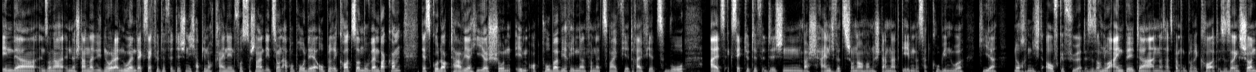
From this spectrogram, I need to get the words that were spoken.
in der, in so der Standard Edition oder nur in der Executive Edition. Ich habe hier noch keine Infos zur Standard Edition. Apropos, der Opel Rekord soll im November kommen. Der Skoda Octavia hier schon im Oktober. Wir reden dann von der 24342 als Executive Edition. Wahrscheinlich wird es schon auch noch eine Standard geben. Das hat Kobi nur hier noch nicht aufgeführt. Es ist auch nur ein Bild da, anders als beim Opel Rekord. Es ist eigentlich schon,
